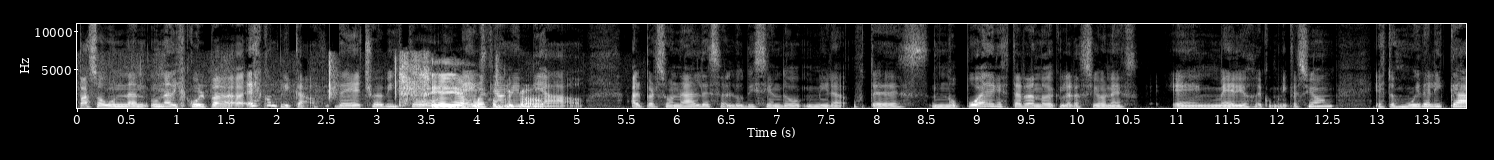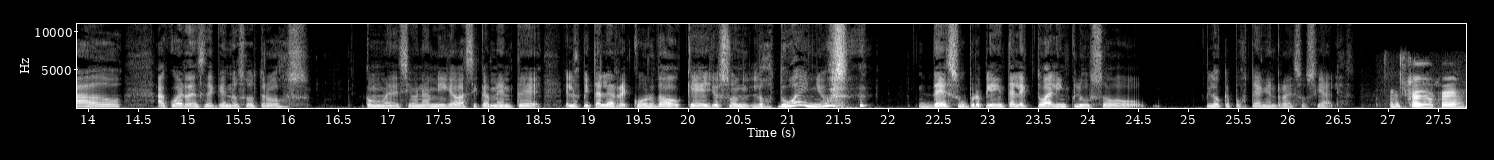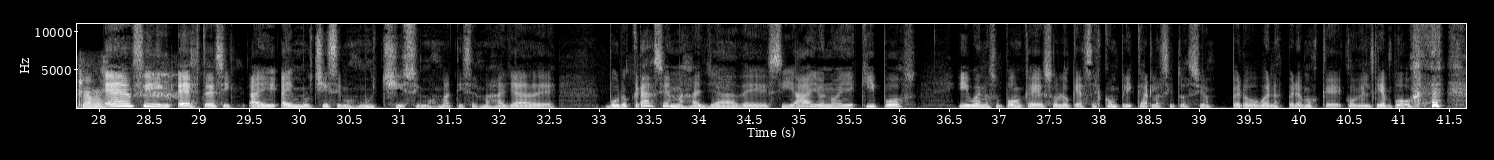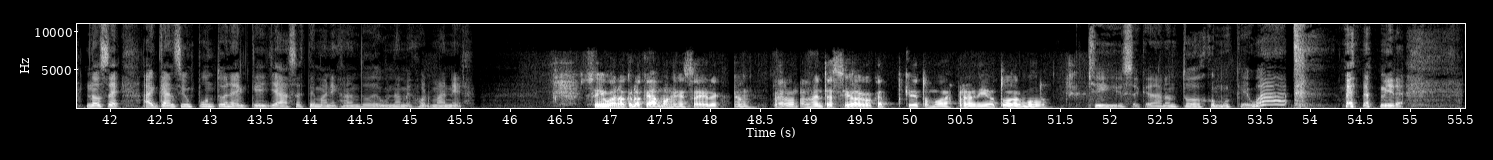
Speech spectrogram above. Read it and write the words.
pasó una, una disculpa. Es complicado. De hecho, he visto sí, es muy complicado al personal de salud diciendo, mira, ustedes no pueden estar dando declaraciones en medios de comunicación, esto es muy delicado, acuérdense de que nosotros, como me decía una amiga, básicamente el hospital le recordó que ellos son los dueños de su propiedad intelectual, incluso lo que postean en redes sociales. Ok, ok, entiendo. En fin, este sí, hay, hay muchísimos, muchísimos matices más allá de, burocracia, más allá de si hay o no hay equipos. Y bueno, supongo que eso lo que hace es complicar la situación. Pero bueno, esperemos que con el tiempo, no sé, alcance un punto en el que ya se esté manejando de una mejor manera. Sí, bueno, creo que vamos en esa dirección, pero realmente ha sido algo que, tomó desprevenido a todo el mundo. Sí, se quedaron todos como que, ¿what? bueno, mira,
